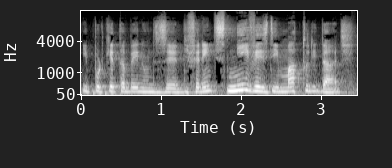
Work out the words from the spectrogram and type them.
e, por que também não dizer, diferentes níveis de maturidade,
